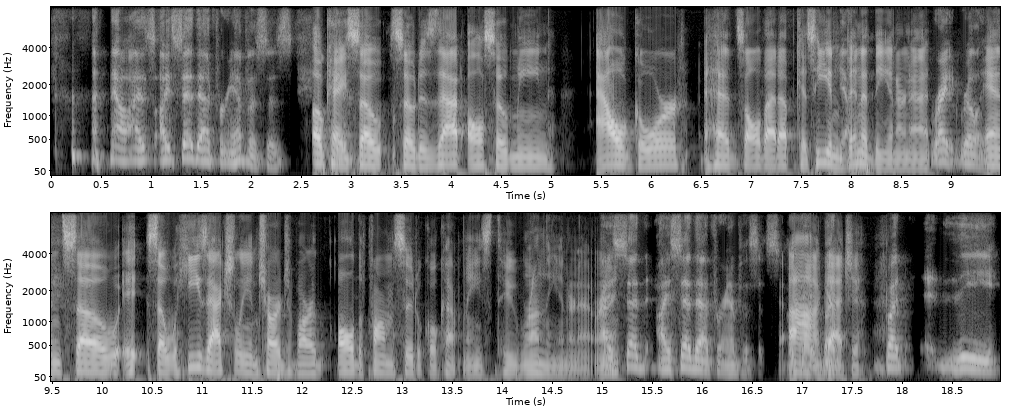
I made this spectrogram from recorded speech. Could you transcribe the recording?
now, I, I said that for emphasis. Okay, so so does that also mean Al Gore heads all that up because he invented yeah. the internet, right? Really, and so it, so he's actually in charge of our all the pharmaceutical companies who run the internet, right? I said I said that for emphasis. Okay? Ah, but, gotcha. But the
